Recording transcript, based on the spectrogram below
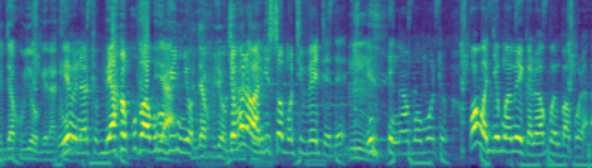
Tujja kubyogerako ngebyo natu byankuba bubi Yeah, nnyo. tujja kubyogerako kyobalaba ebyo. ndi so motivated eh, Mm. ngamba omuntu kuba wajje mu america nawakuba empapula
